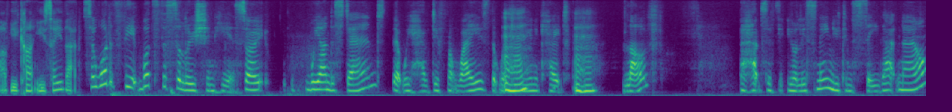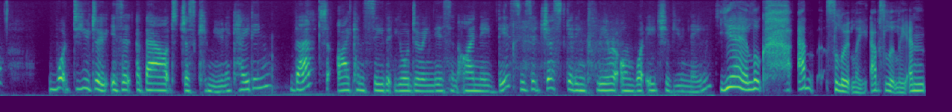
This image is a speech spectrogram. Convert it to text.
love you. Can't you see that? So what is the what's the solution here? So we understand that we have different ways that we mm-hmm. communicate mm-hmm. love. Perhaps if you're listening, you can see that now. What do you do? Is it about just communicating that I can see that you're doing this and I need this? Is it just getting clearer on what each of you need? Yeah, look, absolutely, absolutely. And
